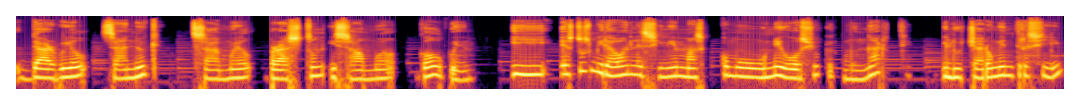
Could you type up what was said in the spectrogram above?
Darryl Zanuck, Samuel Braston y Samuel Goldwyn. Y estos miraban el cine más como un negocio que como un arte, y lucharon entre sí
